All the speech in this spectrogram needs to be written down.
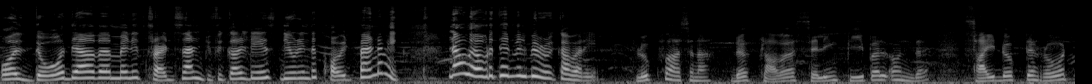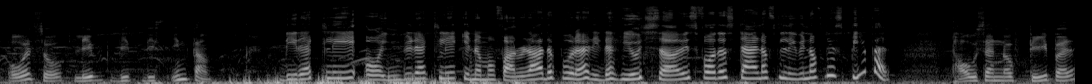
Although there were many threats and difficulties during the COVID pandemic, now everything will be recovering. Look Vasana, the flower selling people on the side of the road also lived with this income. Directly or indirectly, Kingdom of Anuradhapura did a huge service for the stand of the living of these people. Thousands of people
